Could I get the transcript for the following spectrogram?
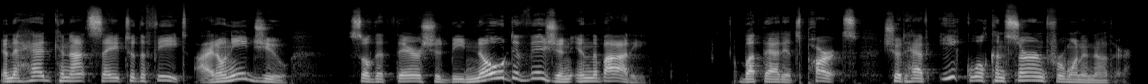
and the head cannot say to the feet, I don't need you, so that there should be no division in the body, but that its parts should have equal concern for one another.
